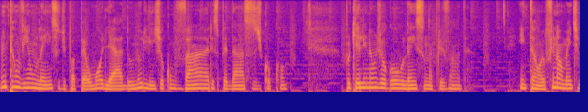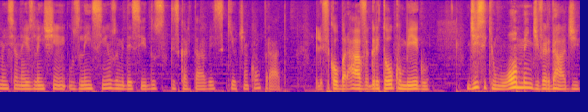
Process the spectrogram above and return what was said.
Então vi um lenço de papel molhado no lixo com vários pedaços de cocô. Porque ele não jogou o lenço na privada. Então eu finalmente mencionei os, os lencinhos umedecidos descartáveis que eu tinha comprado. Ele ficou bravo e gritou comigo. Disse que um homem de verdade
